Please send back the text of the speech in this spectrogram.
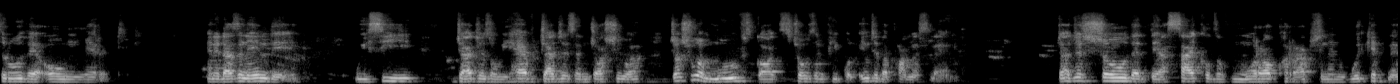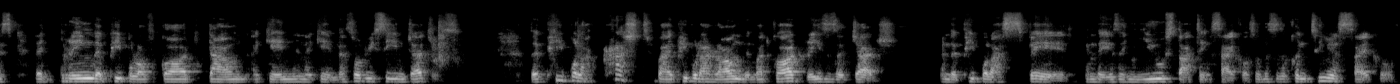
through their own merit. And it doesn't end there. We see judges, or we have judges and Joshua. Joshua moves God's chosen people into the promised land. Judges show that there are cycles of moral corruption and wickedness that bring the people of God down again and again. That's what we see in Judges. The people are crushed by people around them, but God raises a judge and the people are spared, and there is a new starting cycle. So, this is a continuous cycle.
